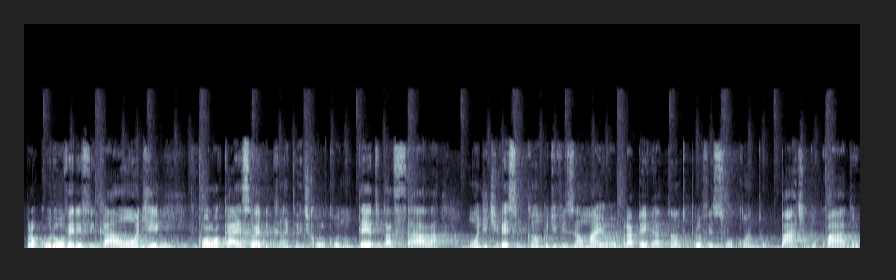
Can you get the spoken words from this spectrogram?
procurou verificar onde colocar essa webcam. Então a gente colocou no teto da sala, onde tivesse um campo de visão maior para pegar tanto o professor quanto parte do quadro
